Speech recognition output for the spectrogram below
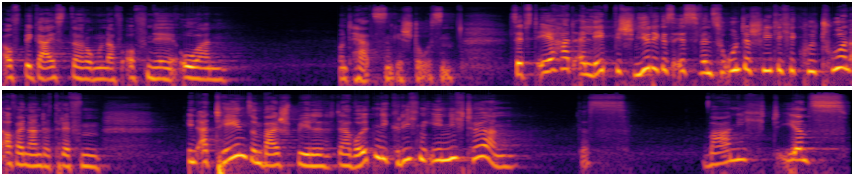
auf Begeisterung und auf offene Ohren und Herzen gestoßen. Selbst er hat erlebt, wie schwierig es ist, wenn so unterschiedliche Kulturen aufeinandertreffen. In Athen zum Beispiel, da wollten die Griechen ihn nicht hören. Das war nicht ihrs.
